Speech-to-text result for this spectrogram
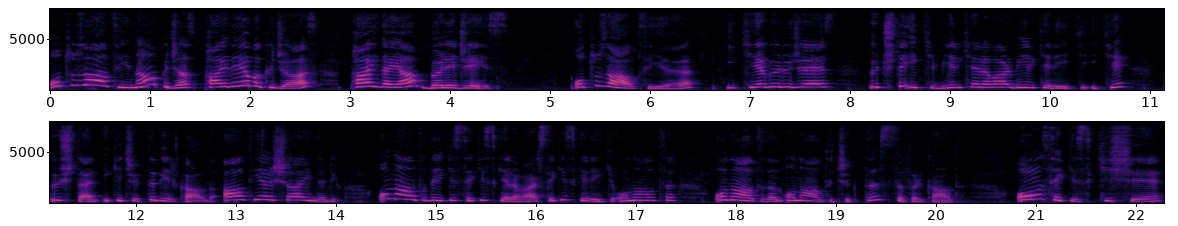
36'yı ne yapacağız? Paydaya bakacağız. Paydaya böleceğiz. 36'yı 2'ye böleceğiz. 3'te 2 bir kere var. 1 kere 2 2. 3'ten 2 çıktı 1 kaldı. 6'yı aşağı indirdik. 16'da 2 8 kere var. 8 kere 2 16. 16'dan 16 çıktı 0 kaldı. 18 kişi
